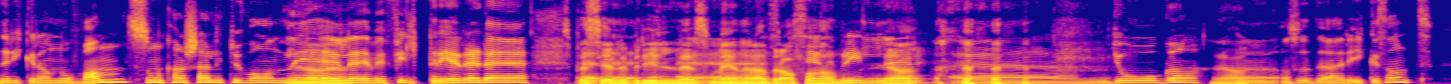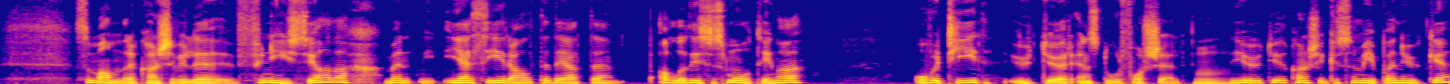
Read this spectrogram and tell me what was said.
Drikker han noe vann som kanskje er litt uvanlig, Ja, ja. eller filtrerer det? Spesielle briller som mener det er bra for han. Spesielle briller. eh, yoga. Ja. eh, altså det er, ikke sant? Som andre kanskje ville fnyse av, da. Men jeg sier alltid det at eh, alle disse småtinga over tid utgjør en stor forskjell. Mm. De utgjør kanskje ikke så mye på en uke,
